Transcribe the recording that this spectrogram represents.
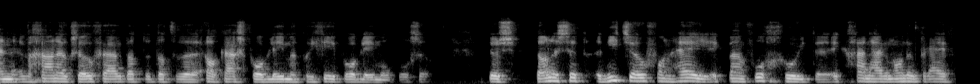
en we gaan ook zo ver dat, dat we elkaars problemen, privéproblemen oplossen. Dus dan is het niet zo van, hey, ik ben volgegroeid, eh, ik ga naar een ander bedrijf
